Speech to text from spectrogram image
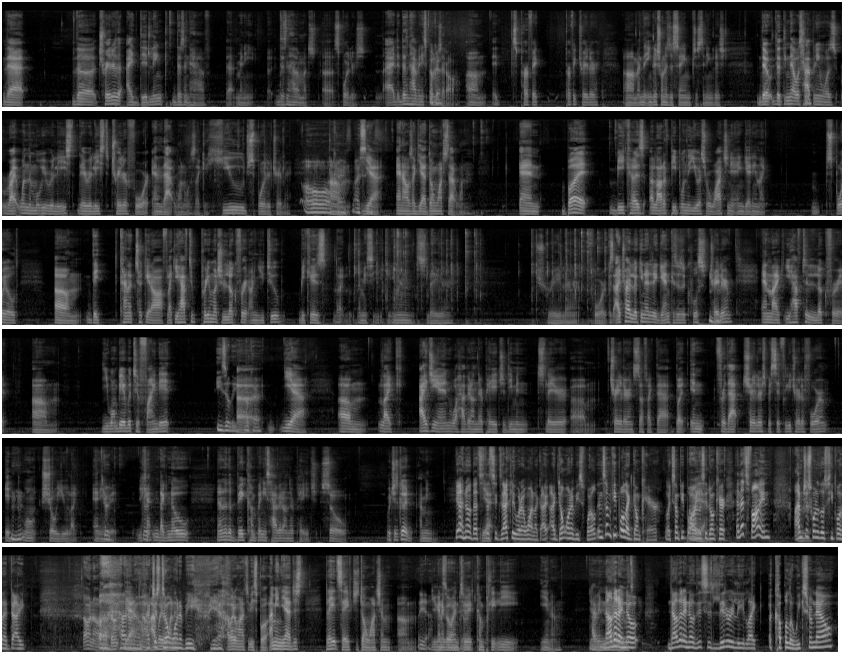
that the trailer that I did link doesn't have that many uh, doesn't have much uh, spoilers. I, it doesn't have any spoilers Okay. at all. Um, it's perfect perfect trailer, um, and the English one is the same, just in English. the The thing that was Sure. happening was right when the movie released, they released trailer four, and that one was like a huge spoiler trailer. Oh, okay. Um, I see. Yeah, and I was like, yeah, don't watch that one. And but because a lot of people in the U.S. were watching it and getting like spoiled, um, they kind of took it off. Like you have to pretty much look for it on YouTube because like let me see, Demon Slayer trailer for because I tried looking at it again because it was a cool s- trailer, and like you have to look for it. Um, you won't be able to find it Easily. uh, okay. Yeah. Um, like IGN will have it on their page, the Demon Slayer um, trailer and stuff like that. But in for that trailer specifically, trailer four, it Mhm. won't show you like any of it. You Good. can't like no, none of the big companies have it on their page. So, which is good. I mean, Yeah, no, that's Yeah. that's exactly what I want. Like I, I don't want to be spoiled. And some people like don't care. Like some people Oh, honestly yeah. Mm-hmm. don't care. And that's fine. I'm just one of those people that I oh no, uh, don't. I yeah, don't know. no, I just wouldn't don't wanna- be yeah. I wouldn't want it to be spoiled. I mean, yeah, just play it safe. Just don't watch them. Um, Yeah, you're gonna go into doing. it completely, you know, Yeah. having now that I what's- know now that I know this is literally like a couple of weeks from now.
